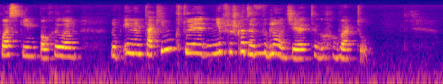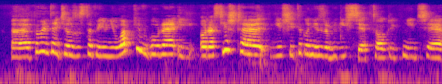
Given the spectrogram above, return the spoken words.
płaskim, pochyłym lub innym takim, który nie przeszkadza w wyglądzie tego Hogwartu. E, pamiętajcie o zostawieniu łapki w górę i oraz jeszcze, jeśli tego nie zrobiliście, to kliknijcie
